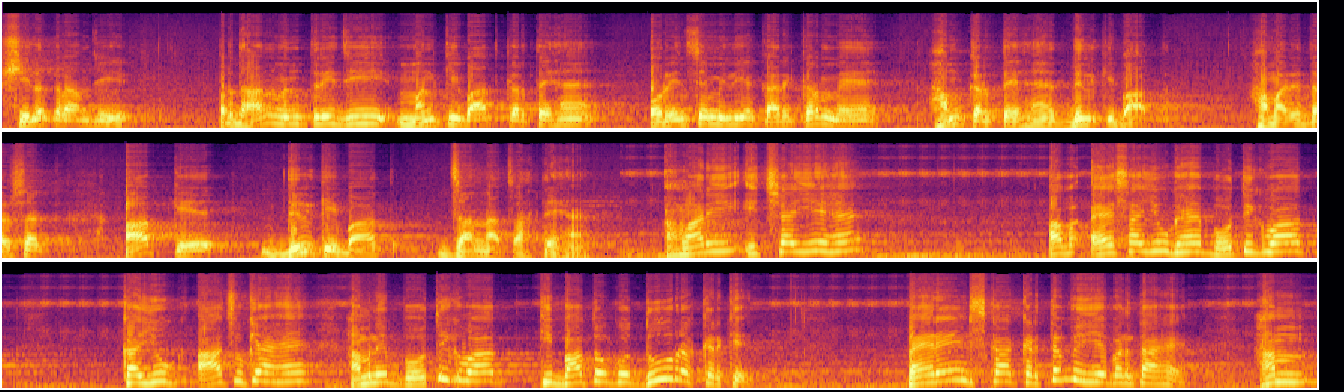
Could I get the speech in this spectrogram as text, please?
शीलक राम जी प्रधानमंत्री जी मन की बात करते हैं और इनसे मिलिए कार्यक्रम में हम करते हैं दिल की बात। हमारे दर्शक आपके दिल की बात जानना चाहते हैं। हमारी इच्छा ये है, अब ऐसा युग है, भौतिकवाद का युग आ चुका है। हमने भौतिकवाद की बातों को दूर रख करके पेरेंट्स का कर्तव्य ये बनता है। हम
